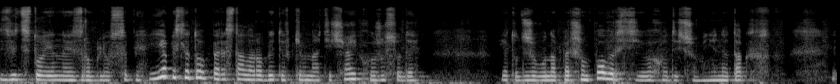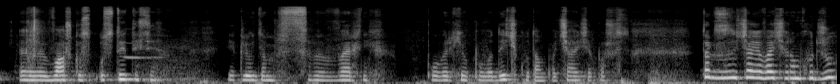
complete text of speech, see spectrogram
з відстояної зроблю собі. Я після того перестала робити в кімнаті чай, ходжу сюди. Я тут живу на першому поверсі, і виходить, що мені не так е, важко спуститися, як людям з верхніх поверхів по водичку, там по чай чи по щось. Так зазвичай я вечором ходжу,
